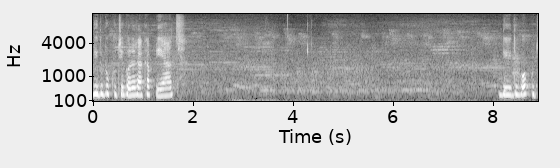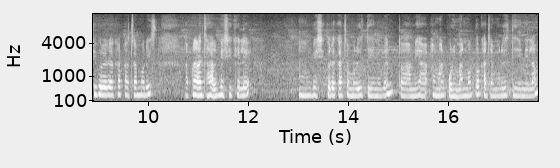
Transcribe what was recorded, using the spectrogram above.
দিয়ে দেবো কুচি করে রাখা পেঁয়াজ। দিয়ে দেবো কুচি করে রাখা কাঁচামরিচ। আপনারা ঝাল বেশি খেলে বেশি করে কাঁচামরিচ দিয়ে নেবেন। তো আমি আমার পরিমাণ মতো কাঁচামরিচ দিয়ে নিলাম।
